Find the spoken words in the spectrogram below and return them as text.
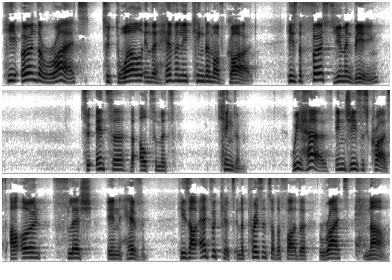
he earned the right to dwell in the heavenly kingdom of God. He's the first human being to enter the ultimate kingdom. We have in Jesus Christ our own flesh in heaven. He's our advocate in the presence of the Father right now.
